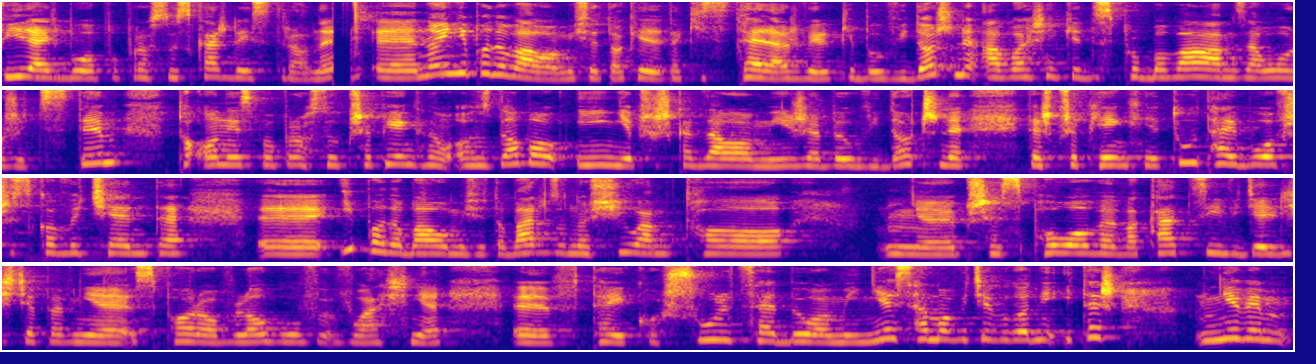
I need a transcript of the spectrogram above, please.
widać było po prostu z każdej strony. E, No i nie podobało mi się to, kiedy taki stelaż wielki był widoczny, a właśnie kiedy spróbowałam założyć z tym, to on jest po prostu przepiękną ozdobą i nie przeszkadzało mi, że był widoczny. Też przepięknie tutaj było wszystko wycięte e, i podobało mi się to bardzo. Nosiłam to przez połowę wakacji. Widzieliście pewnie sporo vlogów właśnie e, w tej koszulce. Było mi niesamowicie wygodnie i też nie wiem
